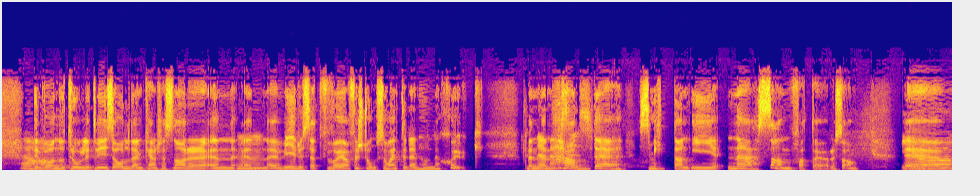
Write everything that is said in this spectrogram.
Ja. det var nog troligtvis åldern kanske snarare än, Mm. än eh, viruset. För vad jag förstod så var inte den hunden sjuk. Men Nej, den men hade smittan i näsan fattar jag det som. Ja. Eh,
